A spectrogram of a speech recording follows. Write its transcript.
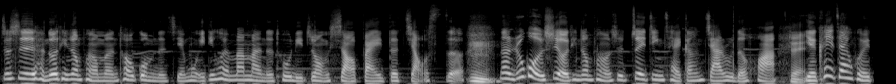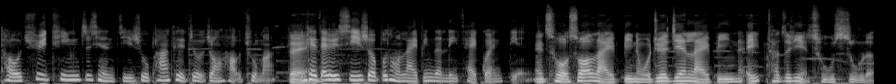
就是很多听众朋友们透过我们的节目，一定会慢慢的脱离这种小白的角色。嗯，那如果是有听众朋友是最近才刚加入的话，对，也可以再回头去听之前的集数，Podcast 就有这种好处嘛。对，你可以再去吸收不同来宾的理财观点。没错，说到来宾呢，我觉得今天来宾，哎，他最近也出书了，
